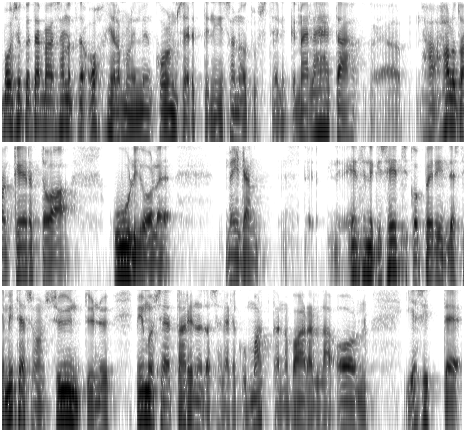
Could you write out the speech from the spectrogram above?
voisiko tämä sanoa, että ohjelmallinen konsertti niin sanotusti. Eli me lähdetään, halutaan kertoa kuulijoille meidän ensinnäkin seitsikon perinteestä, miten se on syntynyt, millaisia tarinoita siellä niin matkan varrella on, ja sitten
